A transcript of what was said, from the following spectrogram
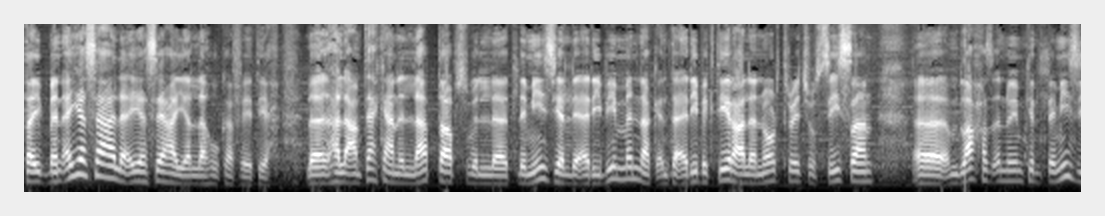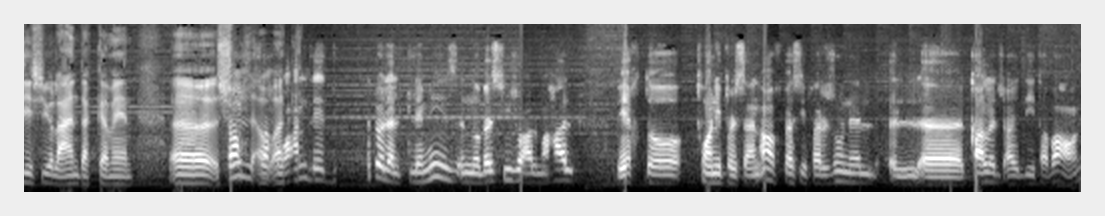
طيب من أي ساعة لأي ساعة Bella Hookah فاتح هلا عم تحكي عن ال laptops والتلاميذ يلي قريبين منك. أنت قريب كتير على Northridge و CSUN uh, ملاحظ إنه يمكن التلاميذ يجوا لعندك كمان. uh, شو الأوقات؟ وعندي للتلاميذ إنه بس يجوا على المحل بياخذوا 20% off بس يفرجوني ال college ID تبعهم.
